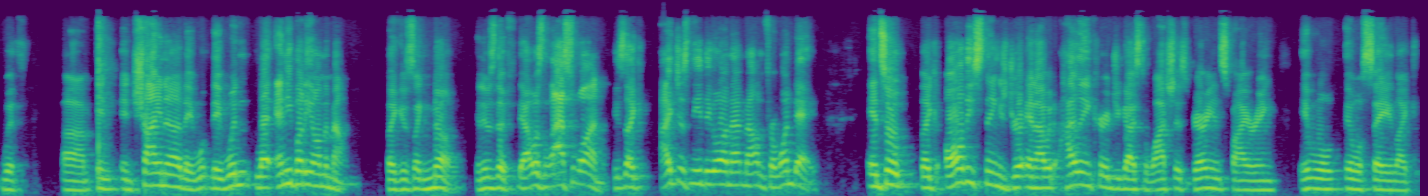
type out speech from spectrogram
with um, in in China. They they wouldn't let anybody on the mountain. Like it was like no, and it was the that was the last one. He's like, I just need to go on that mountain for one day. And so like all these things, and I would highly encourage you guys to watch this. Very inspiring. It will it will say like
